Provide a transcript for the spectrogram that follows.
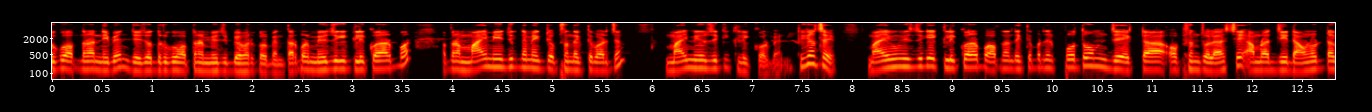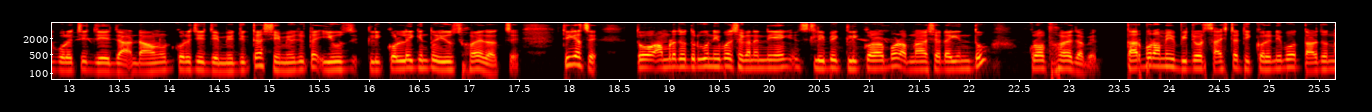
যতটুকু আপনারা নেবেন, যে যতটুকু আপনারা মিউজিক ব্যবহার করবেন। তারপর মিউজিকে ক্লিক করার পর আপনারা মাই মিউজিক নামে একটি অপশন দেখতে পাচ্ছেন মাই মিউজিকে ক্লিক করবেন, ঠিক আছে? মাই মিউজিকে ক্লিক করার পর আপনারা দেখতে পাচ্ছেন প্রথম যে একটা অপশন চলে আসছে, আমরা যে ডাউনলোডটা করেছি, যে ডাউনলোড করেছি, যে মিউজিকটা সেই মিউজিকটা ইউজ ক্লিক করলেই কিন্তু ইউজ হয়ে যাচ্ছে, ঠিক আছে? তো আমরা যতটুকু নিব সেখানে নিয়ে স্লিপে ক্লিক করার পর আপনারা সেটা কিন্তু ক্রপ হয়ে যাবে। তারপর আমি ভিডিওর সাইজটা ঠিক করে নিব। তার জন্য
